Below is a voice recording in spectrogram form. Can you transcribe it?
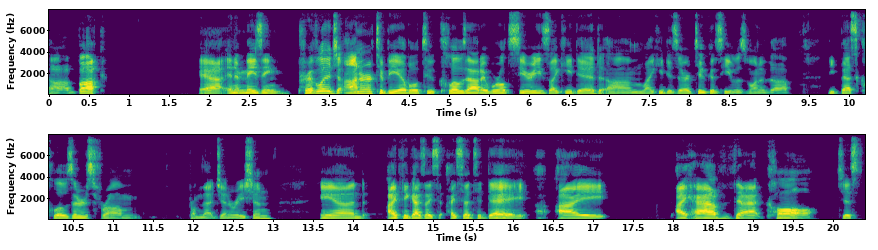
uh, Buck. Yeah, an amazing privilege, honor to be able to close out a World Series like he did, um, like he deserved to, because he was one of the the best closers from from that generation. And I think, as I, I said today, I I have that call just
